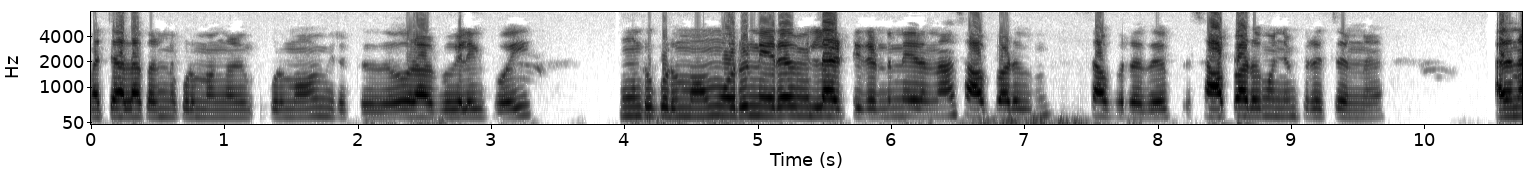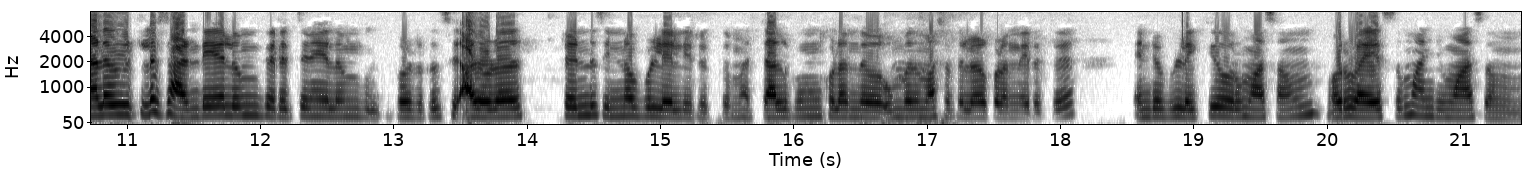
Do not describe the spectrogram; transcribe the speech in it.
மற்ற கல்யாண குடும்பங்கள் குடும்பமும் இருக்குது. ஒரு ஆள் வேலைக்கு போய் மூன்று குடும்பமும் ஒரு நேரம் இல்லாட்டி ரெண்டு நேரம் தான் சாப்பாடு சாப்பிடுறது. சாப்பாடும் கொஞ்சம் பிரச்சனை. அதனால வீட்டுல சண்டைகளும் பிரச்சனைகளும் இப்போ இருக்கு. அதோட ரெண்டு சின்ன பிள்ளைகள் இருக்கு. மற்றாளுக்கும் குழந்தை ஒன்பது மாசத்துல குழந்தை இருக்கு. எந்த பிள்ளைக்கு ஒரு மாசம் ஒரு வயசும் அஞ்சு மாசமும்.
